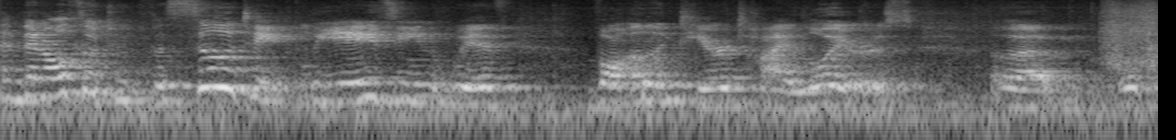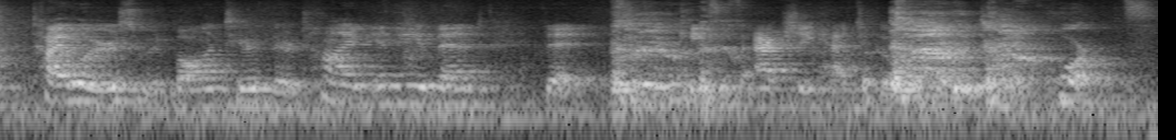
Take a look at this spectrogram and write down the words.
and then also to facilitate liaising with volunteer Thai lawyers, um, Thai lawyers who had volunteered their time in the event that certain cases actually had to go to the courts.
